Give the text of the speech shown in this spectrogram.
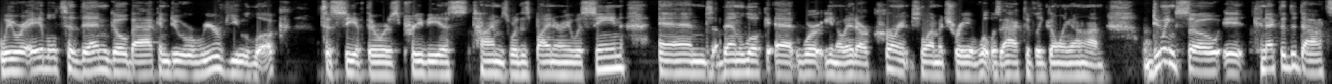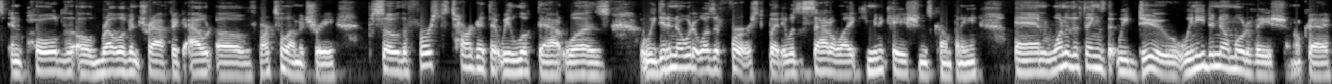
We were able to then go back and do a rear view look to see if there was previous times where this binary was seen and then look at where you know at our current telemetry of what was actively going on. Doing so it connected the dots and pulled relevant traffic out of our telemetry. So the first target that we looked at was we didn't know what it was at first but it was a satellite communications company. And one of the things that we do we need to know motivation okay?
